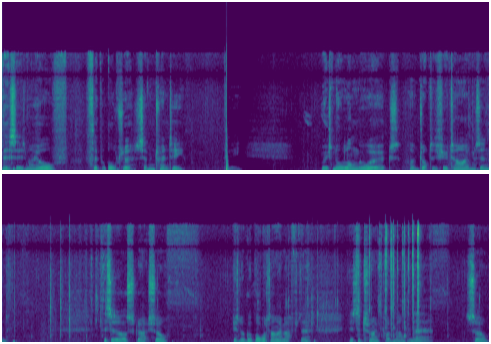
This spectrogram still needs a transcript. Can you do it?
This is my old Flip Ultra 720p, which no longer works. I've dropped it a few times and this is all scratched so it's no good. But what I'm after is the tripod mount there. So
